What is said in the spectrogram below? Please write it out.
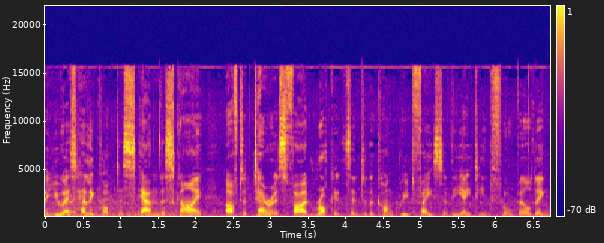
A US helicopter scanned the sky after terrorists fired rockets into the concrete face of the 18th floor building.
